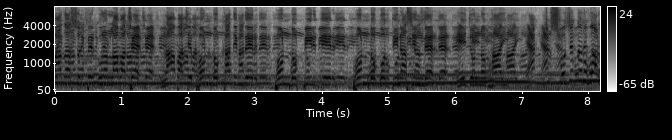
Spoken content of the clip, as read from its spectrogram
মাজার শরীফের কোনো লাভ আছে। লাভ আছে ভণ্ড খাদিমদের, ভণ্ড পীরদের, ভণ্ড গদ্দিন আসিনদের এই জন্য ভাই, একটু সচেতন হওয়ার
